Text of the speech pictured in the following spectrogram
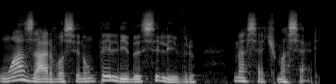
Um azar você não ter lido esse livro na sétima série.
